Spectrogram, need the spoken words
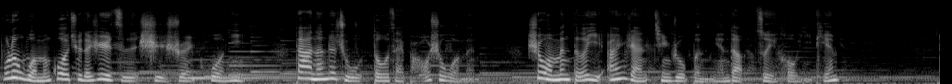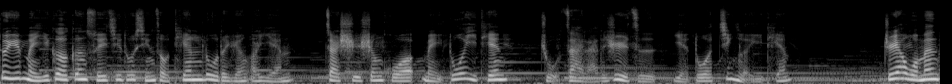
不论我们过去的日子是顺或逆，大能的主都在保守我们，使我们得以安然进入本年的最后一天。对于每一个跟随基督行走天路的人而言，在世生活每多一天，主再来的日子也多近了一天。只要我们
